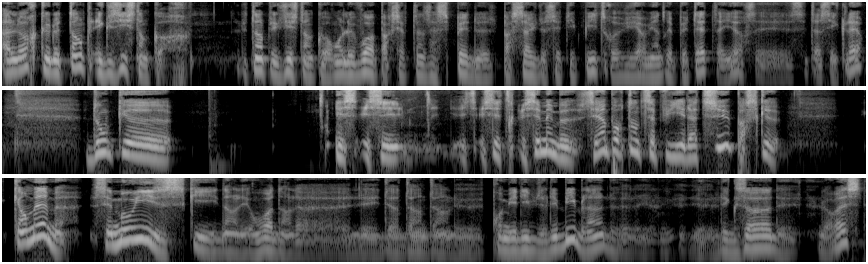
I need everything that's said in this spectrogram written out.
alors que le temple existe encore. Le temple existe encore. On le voit par certains aspects de passage de cet épître. J'y reviendrai peut-être d'ailleurs. C'est assez clair. Donc, euh, et c'est même c'est important de s'appuyer là-dessus parce que quand même, c'est Moïse qui, dans les, on voit dans, le premier livre de la Bible, hein, l'Exode et le reste,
